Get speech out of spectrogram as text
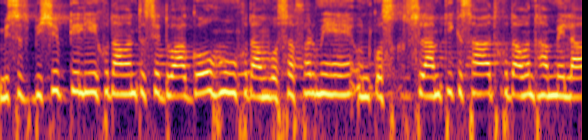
मिसेस बिशप के लिए खुदावंत से दुआ गो हूँ। खुदावंत, वो सफ़र में है। उनको सलामती के साथ खुदावंत हम मिला।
